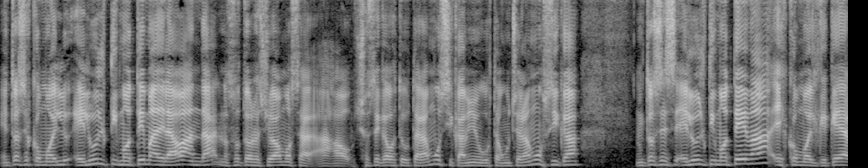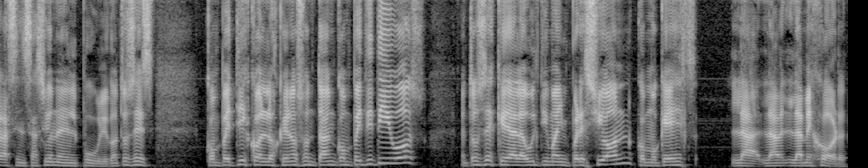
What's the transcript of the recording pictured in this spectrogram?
Entonces, como el, último tema de la banda, nosotros lo llevamos a- Yo sé que a vos te gusta la música, a mí me gusta mucho la música. Entonces, el último tema es como el que queda la sensación en el público. Entonces, competís con los que no son tan competitivos. Entonces, queda la última impresión como que es la, la- la mejor.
